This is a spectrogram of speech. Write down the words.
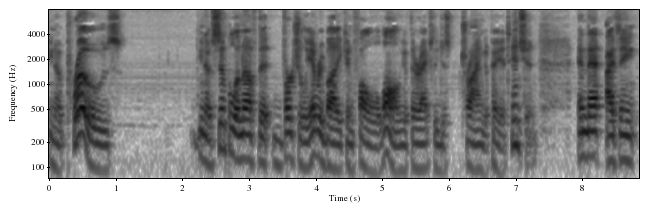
you know prose you know simple enough that virtually everybody can follow along if they're actually just trying to pay attention. And that, I think,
